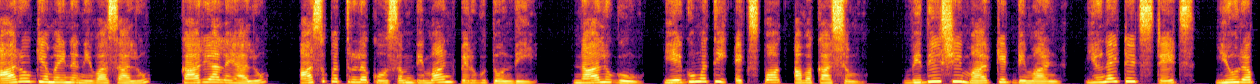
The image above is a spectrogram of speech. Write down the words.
ఆరోగ్యమైన నివాసాలు కార్యాలయాలు ఆసుపత్రుల కోసం డిమాండ్ పెరుగుతోంది. నాలుగు. ఎగుమతి ఎక్స్పోర్ట్ అవకాశం. విదేశీ market demand United States Europe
